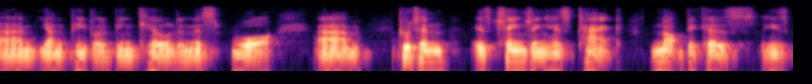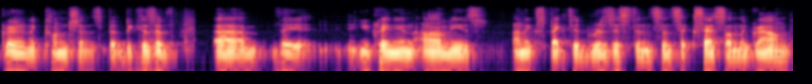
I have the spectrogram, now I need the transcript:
um, young people have been killed in this war. Um, Putin is changing his tack not because he's grown a conscience, but because of um, the Ukrainian army's unexpected resistance and success on the ground.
